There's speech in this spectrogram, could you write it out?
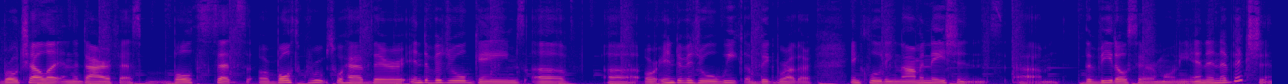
Brochella and the Dyre Fest. Both sets or both groups will have their individual games of uh, or individual week of Big Brother, including nominations, um, the veto ceremony, and an eviction.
